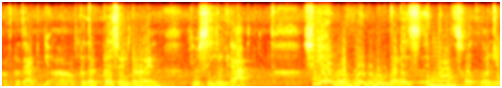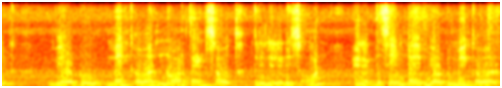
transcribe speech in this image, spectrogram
after that uh, after that press enter and give single tab so here what we have to do that is in north south logic we have to make our north and south green LEDs on and at the same time we have to make our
